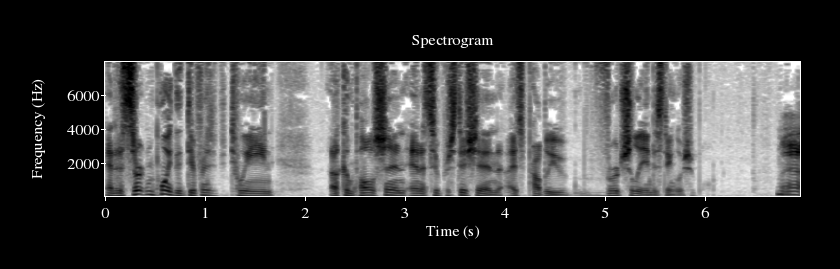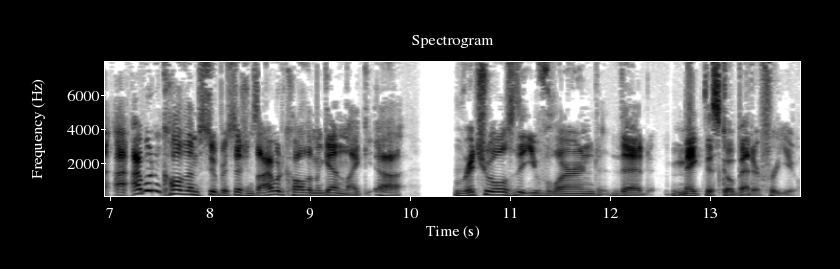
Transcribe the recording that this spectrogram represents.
And at a certain point, the difference between a compulsion and a superstition is probably virtually indistinguishable. Eh, I, I wouldn't call them superstitions. I would call them again like uh, rituals that you've learned that make this go better for you,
